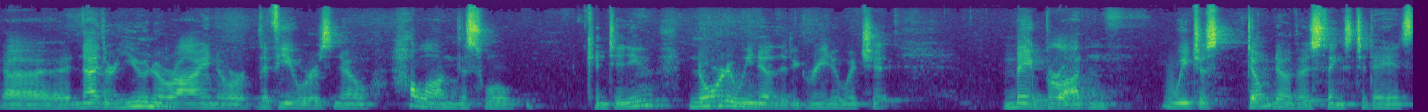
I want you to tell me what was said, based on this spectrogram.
Uh, neither you nor I nor the viewers know how long this will continue, nor do we know the degree to which it may broaden. We just don't know those things today. It's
